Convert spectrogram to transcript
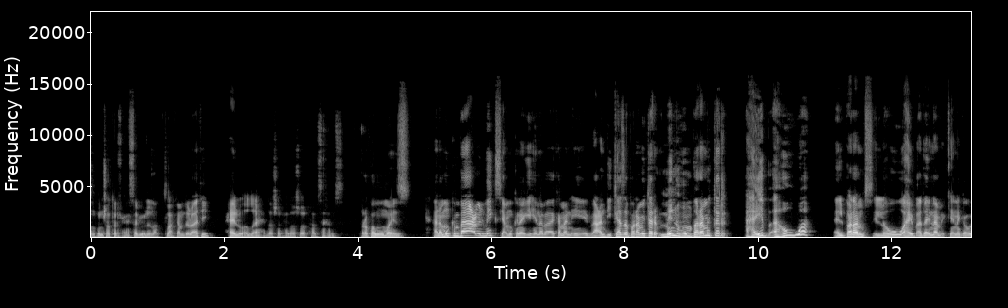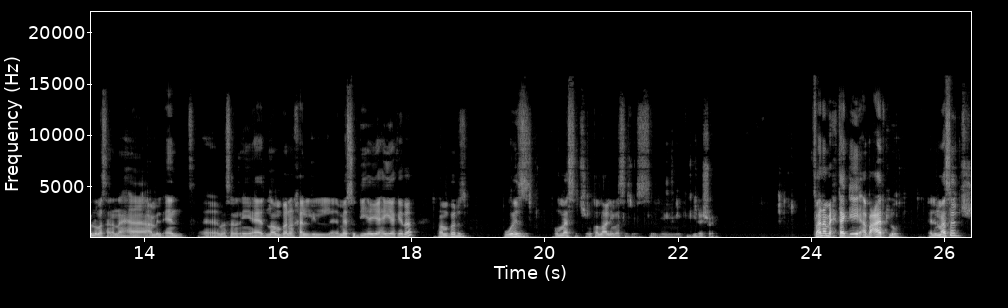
ممكن شاطر في الحساب يقول لنا هتطلع كام دلوقتي؟ حلو والله 11 11 5 5 رقم مميز. أنا ممكن بقى أعمل mix يعني ممكن أجي هنا بقى كمان إيه يبقى عندي كذا parameter منهم parameter هيبقى هو ال params اللي هو هيبقى dynamic يعني أجي أقول له مثلا أنا هعمل add مثلا إيه add number نخلي ال method دي هي هي كده numbers with message وطلع لي messages كبيرة شوية. فأنا محتاج إيه أبعت له ال message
